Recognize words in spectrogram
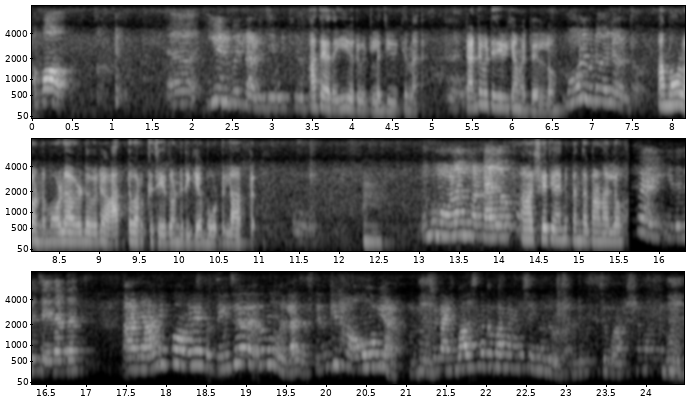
അപ്പോ ഈ ഒരു വീട്ടിലാണ് ജീവിക്കുന്നത്? അതെ അതെ ഈ ഒരു വീട്ടിലാണ് ജീവിക്കുന്നത് രണ്ട് വീട്ടിൽ ജീവിക്കാൻ പറ്റുമല്ലോ? ആ മോളുണ്ട്. മോൾ അവിടെ ഒരു ആർട്ട് വർക്ക് ചെയ്തുകൊണ്ടിരിക്കുക ബോട്ടിൽ ആർട്ട് ഓ ഉം. നമുക്ക് മോളെ ഒന്ന് കണ്ടാലോ ആ ശരി അതിനിപ്പോൾ എന്താ കാണാലോ? വർഷമായി ഇതൊക്കെ ചെയ്തിട്ട് ആ, ഞാനിപ്പോ അങ്ങനെ പ്രത്യേകിച്ച് ഇതൊന്നുമില്ല ജസ്റ്റ് എനിക്ക് ഹോബിയാണ് ടൈം പാസ് എന്നൊക്കെ പറഞ്ഞ് അങ്ങനെ ചെയ്യുന്നതേ ഉള്ളൂ. അതിന്റെ പ്രത്യേകിച്ച് വർഷങ്ങളൊന്നും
